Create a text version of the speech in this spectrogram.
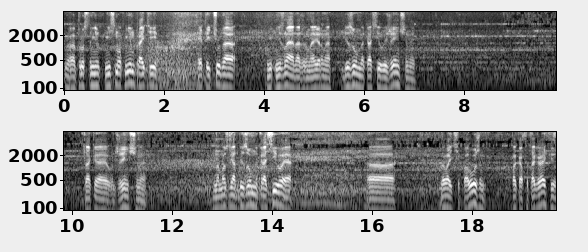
А, просто не, не смог мимо пройти этой чудо, не, не знаю даже, наверное, безумно красивой женщины. Такая вот женщина. На мой взгляд, безумно красивая. А, давайте положим пока фотографию.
